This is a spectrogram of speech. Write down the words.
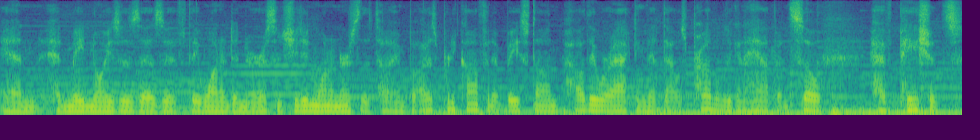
and had made noises as if they wanted to nurse, and she didn't want to nurse at the time. But I was pretty confident based on how they were acting that that was probably going to happen. So have patience.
